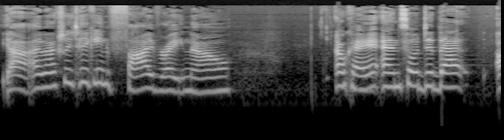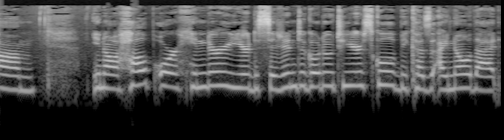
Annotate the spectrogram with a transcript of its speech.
Yeah, I'm actually taking five right now. Okay, and so did that, um, you know, help or hinder your decision to go to a two year school? Because I know that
